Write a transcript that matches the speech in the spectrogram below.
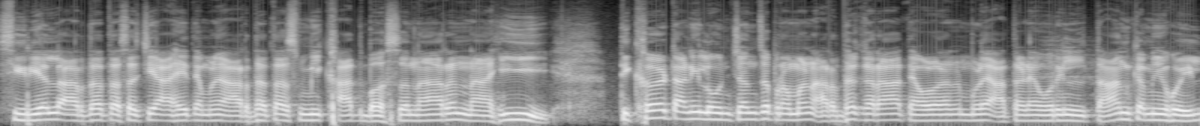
सिरियल अर्धा तासाची आहे त्यामुळे अर्धा तास मी खात बसणार नाही. तिखट आणि लोणच्यांचं प्रमाण अर्ध करा त्यामुळे आतड्यावरील ताण कमी होईल.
